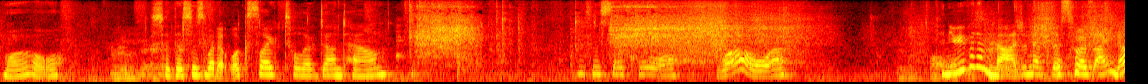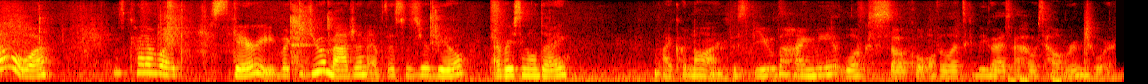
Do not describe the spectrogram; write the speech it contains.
Whoa. So this is what it looks like to live downtown. This is so cool. Whoa. Can you even imagine if this was, I know. It's kind of like scary, but could you imagine if this was your view every single day? I could not. This view behind me looks so cool. So let's give you guys a hotel room tour.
